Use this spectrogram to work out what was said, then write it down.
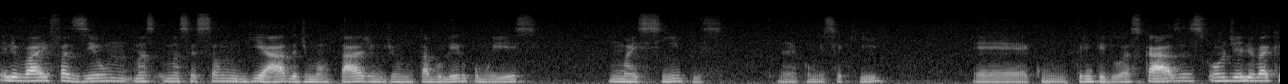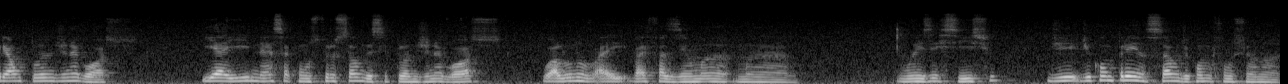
Ele vai fazer uma, uma sessão guiada de montagem de um tabuleiro como esse, um mais simples, né, como esse aqui, é, com 32 casas, onde ele vai criar um plano de negócios. E aí, nessa construção desse plano de negócios, o aluno vai, vai fazer uma, uma um exercício de, de compreensão de como funciona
